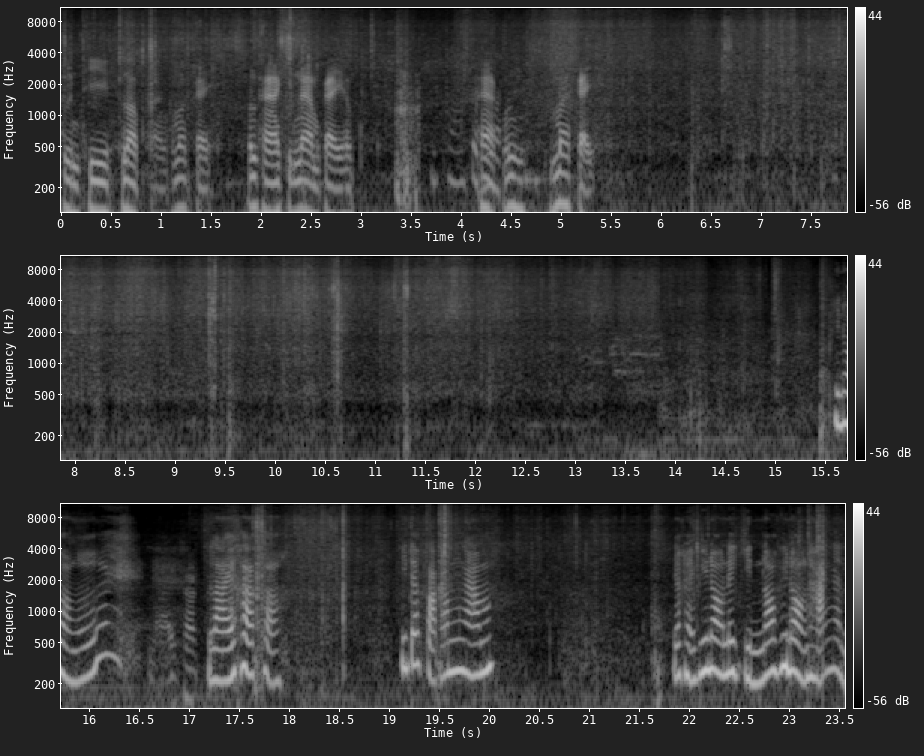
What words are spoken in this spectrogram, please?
พื้นที่รอบอ่างเขามาไก่มันหากินน้ำไก่ครับสดหากหมดมันมาไก่ พี่น้องเอ้ยหลายคักหลายค่ะค่ะนี่แต่ฝักงามๆอยากให้พี่น้องได้กินเนอกพี่น้องทั้งกัน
